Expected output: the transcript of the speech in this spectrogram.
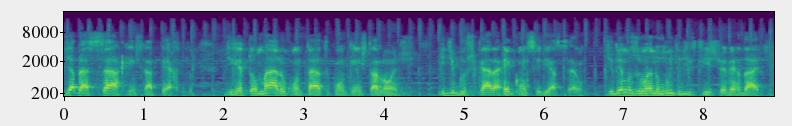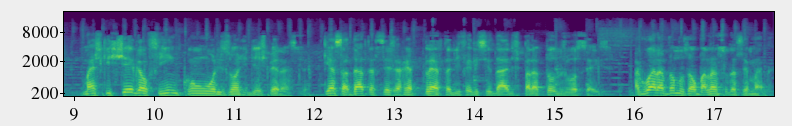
de abraçar quem está perto de retomar o contato com quem está longe e de buscar a reconciliação. Tivemos um ano muito difícil, é verdade, mas que chega ao fim com um horizonte de esperança. Que essa data seja repleta de felicidades para todos vocês. Agora vamos ao balanço da semana.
